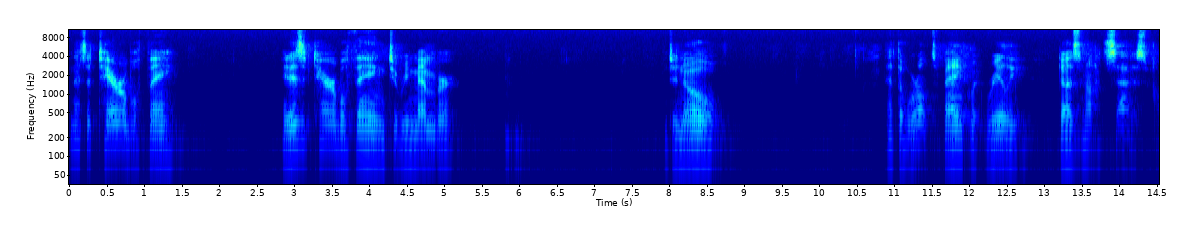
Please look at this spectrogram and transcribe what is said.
And that's a terrible thing. It is a terrible thing to remember and to know that the world's banquet really does not satisfy.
